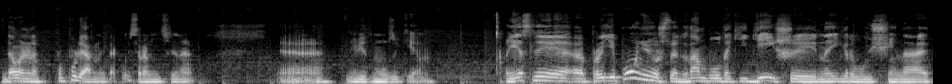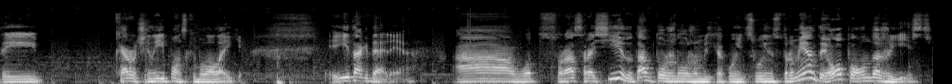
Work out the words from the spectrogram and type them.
Довольно популярный такой сравнительно э, вид музыки. Если про Японию, что это там будут такие гейши, наигрывающие на этой, короче, на японской балалайке и так далее. А вот раз Россия, то там тоже должен быть какой-нибудь свой инструмент, и опа, он даже есть.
